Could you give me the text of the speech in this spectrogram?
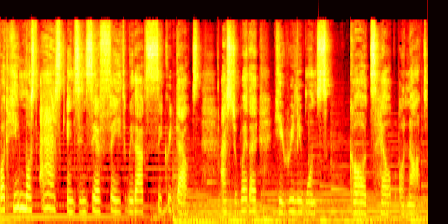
But he must ask in sincere faith without secret doubts as to whether he really wants God's help or not.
